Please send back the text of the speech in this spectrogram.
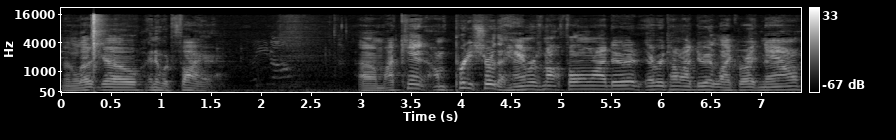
and let it go, and it would fire. Um, I can't, I'm pretty sure the hammer's not falling when I do it. Every time I do it, like right now,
